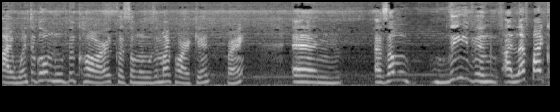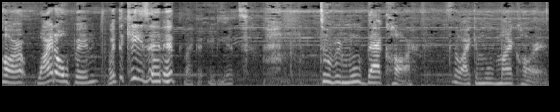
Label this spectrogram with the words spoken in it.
I went to go move the car because someone was in my parking, right? And as I'm leaving, I left my car wide open with the keys in it, like an idiot, to remove that car so I can move my car in.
